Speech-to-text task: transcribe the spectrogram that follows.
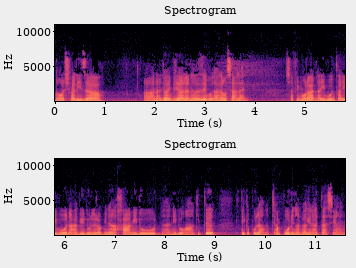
Nur Shaliza. Uh, nak join perjalanan dengan Ahlan wa sahlan. Syafiq Murad Aibun Taibun Abidun Rabbina Hamidun ha, ni doa kita. Ketika pulang campur dengan bahagian atas yang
